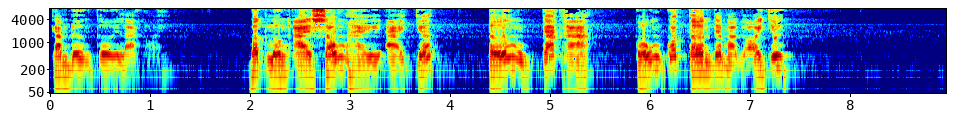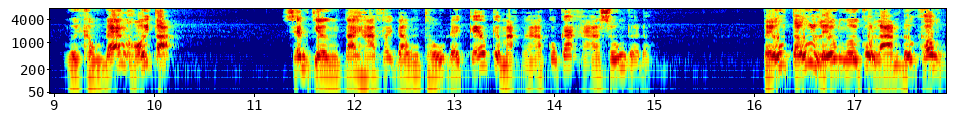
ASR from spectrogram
Cam đường cười lạ hỏi. Bất luận ai sống hay ai chết, tưởng các hạ cũng có tên để mà gọi chứ. Người không đáng hỏi ta. Xem chừng tại hạ phải động thủ để kéo cái mặt nạ của các hạ xuống rồi đó. Tiểu tử liệu người có làm được không?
